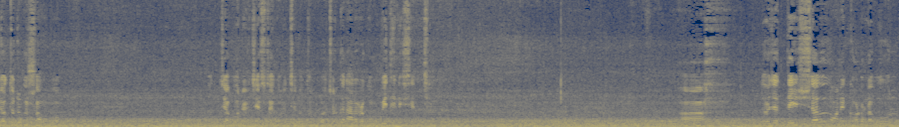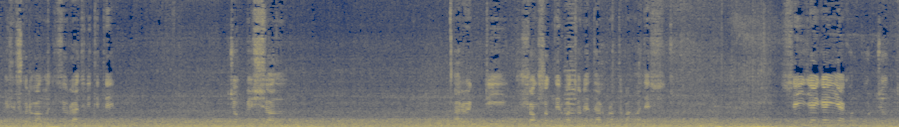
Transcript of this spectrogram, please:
যতটুকু সম্ভব উদযাপনের চেষ্টা করেছে নতুন বছরকে নানা রকম বিধিনিষেধ ছিল দু হাজার তেইশ সাল অনেক ঘটনাবহুল, বিশেষ করে বাংলাদেশের রাজনীতিতে। চব্বিশ সাল আরও একটি সংসদ নির্বাচনের দ্বারপ্রান্তে বাংলাদেশ। সেই জায়গায় এখন পর্যন্ত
